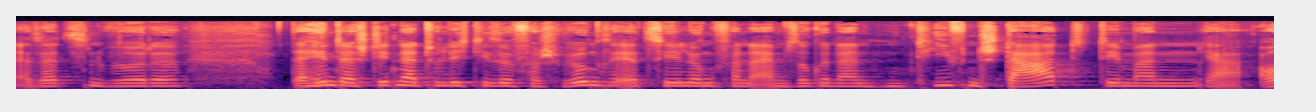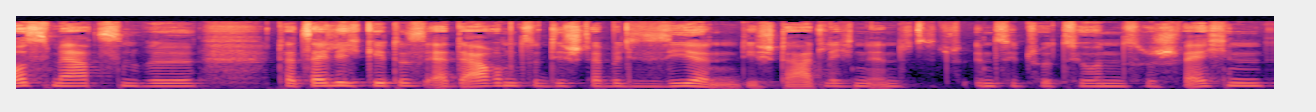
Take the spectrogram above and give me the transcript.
ersetzen würde. Dahinter steht natürlich diese Verschwörungserzählung von einem sogenannten tiefen Staat, den man ja ausmerzen will. Tatsächlich geht es eher darum zu destabilisieren, die staatlichen Institutionen zu schwächen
